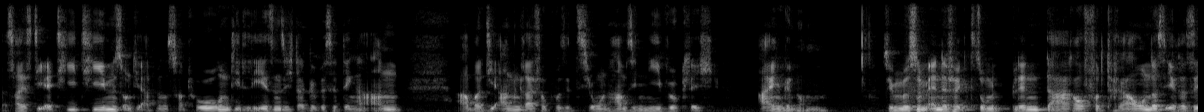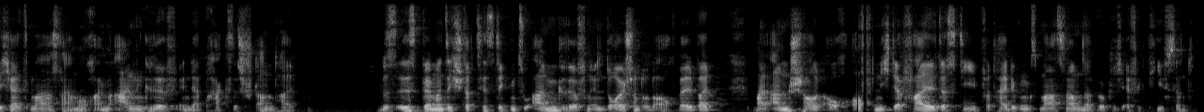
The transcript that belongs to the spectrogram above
Das heißt, die IT-Teams und die Administratoren, die lesen sich da gewisse Dinge an, aber die Angreiferposition haben sie nie wirklich eingenommen. Sie müssen im Endeffekt somit blind darauf vertrauen, dass Ihre Sicherheitsmaßnahmen auch einem Angriff in der Praxis standhalten. Das ist, wenn man sich Statistiken zu Angriffen in Deutschland oder auch weltweit mal anschaut, auch oft nicht der Fall, dass die Verteidigungsmaßnahmen da wirklich effektiv sind.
